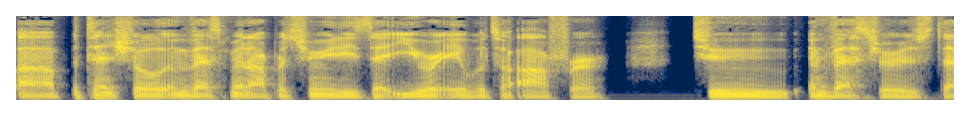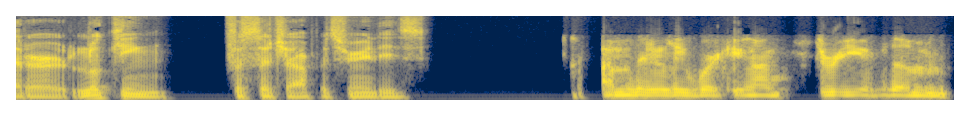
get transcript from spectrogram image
uh, potential investment opportunities that you are able to offer to investors that are looking for such opportunities? I'm literally working on three of them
